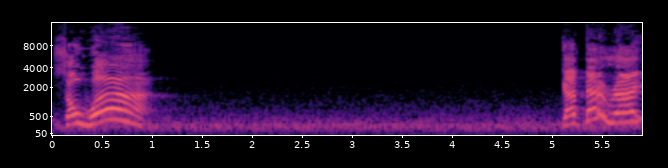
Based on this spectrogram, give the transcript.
So what? Got that right.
